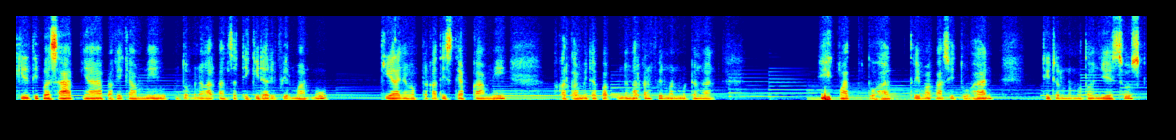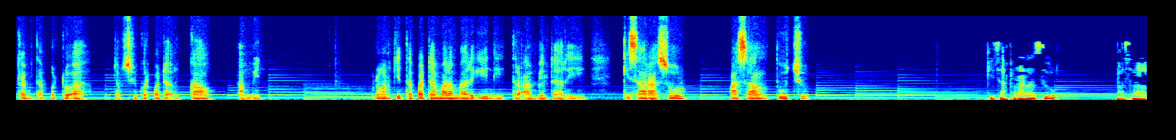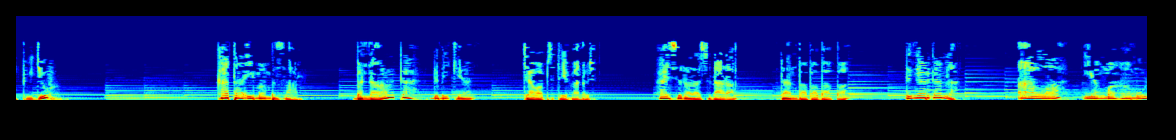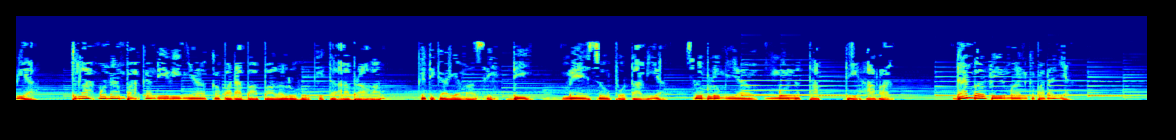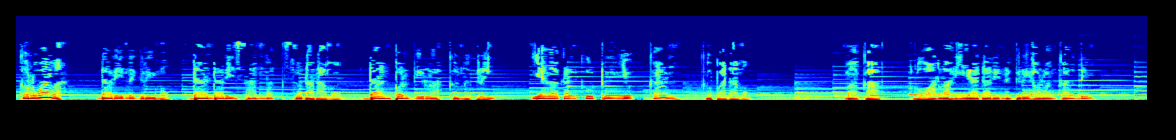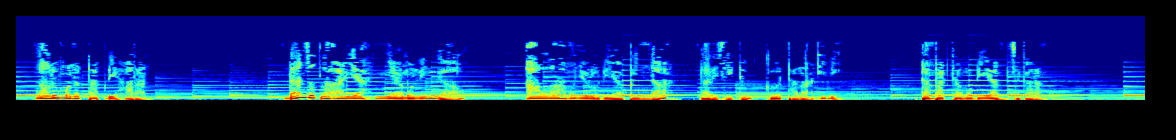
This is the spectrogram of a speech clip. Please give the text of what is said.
Kini tiba saatnya bagi kami untuk mendengarkan sedikit dari firman-Mu. Kiranya memberkati setiap kami, agar kami dapat mendengarkan firman-Mu dengan hikmat Tuhan. Terima kasih Tuhan. Di dalam nama Tuhan Yesus kami tak berdoa dan syukur pada Engkau. Amin. Renungan kita pada malam hari ini terambil dari Kisah Rasul pasal 7. Kisah para Rasul pasal 7 Kata imam besar, benarkah demikian? Jawab Stefanus. Hai saudara-saudara dan bapak-bapak, dengarkanlah. Allah yang maha mulia telah menampakkan dirinya kepada bapa leluhur kita Abraham ketika ia masih di Mesopotamia sebelum ia menetap di Haran dan berfirman kepadanya, Keluarlah dari negerimu dan dari sanak saudaramu dan pergilah ke negeri yang akan kutunjukkan kepadamu. Maka keluarlah ia dari negeri orang Kaldim, lalu menetap di Haran. Dan setelah ayahnya meninggal, Allah menyuruh dia pindah dari situ ke tanah ini tempat kamu diam sekarang.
